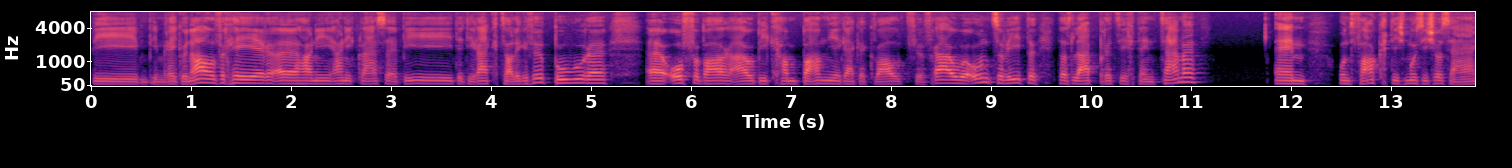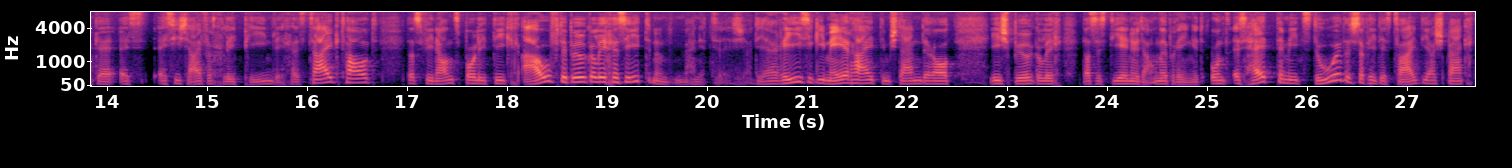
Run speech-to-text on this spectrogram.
bei, beim Regionalverkehr äh, habe ich, hab ich gelesen, bei den Direktzahlungen für die Bauern, äh, offenbar auch bei Kampagnen gegen Gewalt für Frauen und so weiter. Das läppert sich dann zusammen. Ähm, und faktisch muss ich schon sagen, es, es ist einfach ein bisschen peinlich. Es zeigt halt, dass Finanzpolitik auch auf der bürgerlichen Seite, und ich meine, die riesige Mehrheit im Ständerat ist bürgerlich, dass es die nicht anbringt. Und es hat damit zu tun, das ist ein bisschen der zweite Aspekt,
